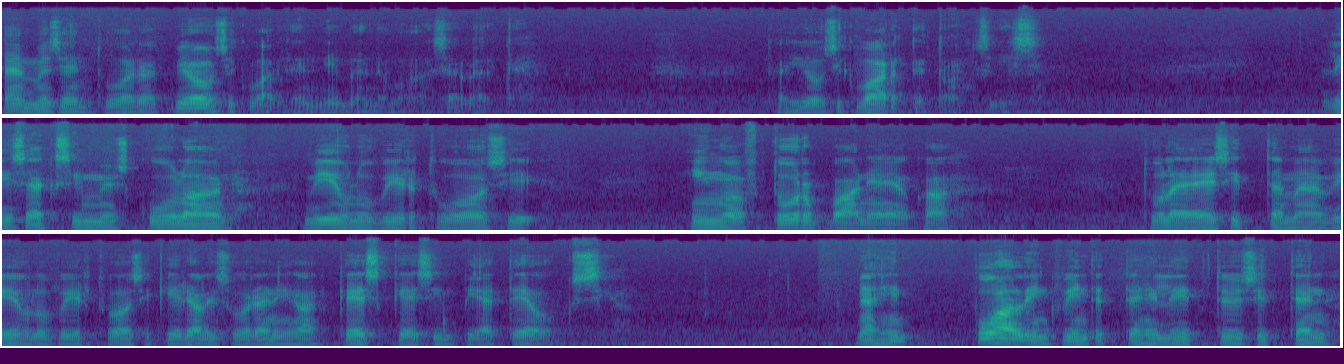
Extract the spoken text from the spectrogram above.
tämmöisen tuoda jousikvarten nimenomaan säveltää. Tai jousikvarteton siis. Lisäksi myös kuullaan viuluvirtuosi Ingolf Turbania, joka tulee esittämään viuluvirtuosikirjallisuuden ihan keskeisimpiä teoksia. Näihin Puhallin kvintetteihin liittyy sitten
